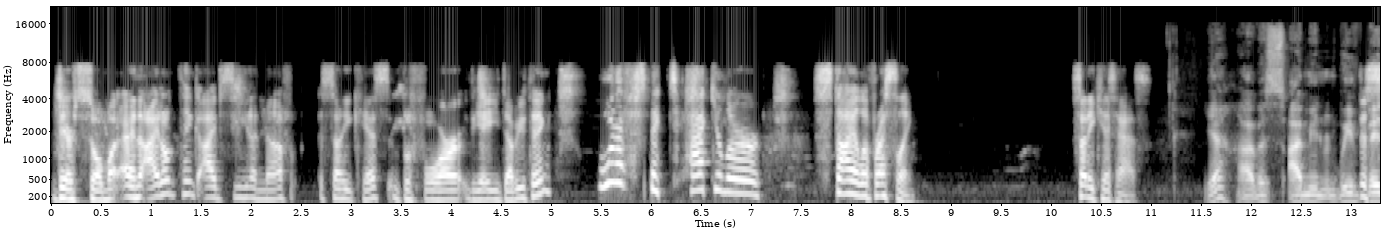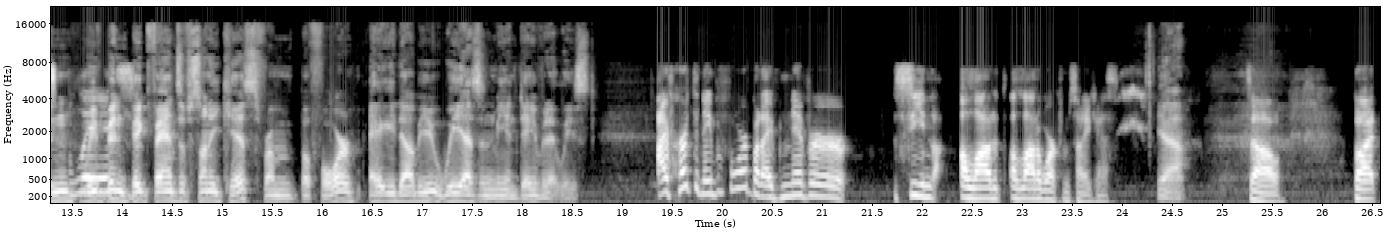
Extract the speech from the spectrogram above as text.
There's so much, and I don't think I've seen enough Sonny Kiss before the AEW thing. What a spectacular style of wrestling Sonny Kiss has. Yeah, I was. I mean, we've The been we've been big fans of Sonny Kiss from before AEW. We, as in me and David, at least. I've heard the name before, but I've never seen a lot of a lot of work from Sonny Kiss. Yeah, So, but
